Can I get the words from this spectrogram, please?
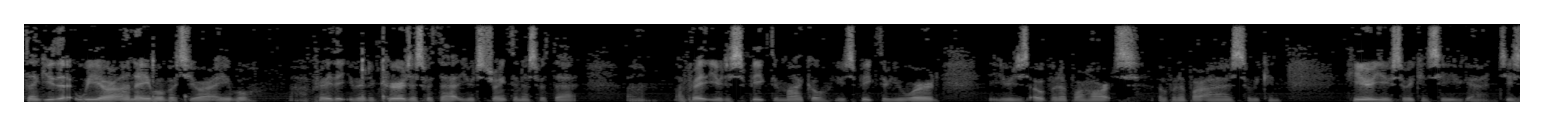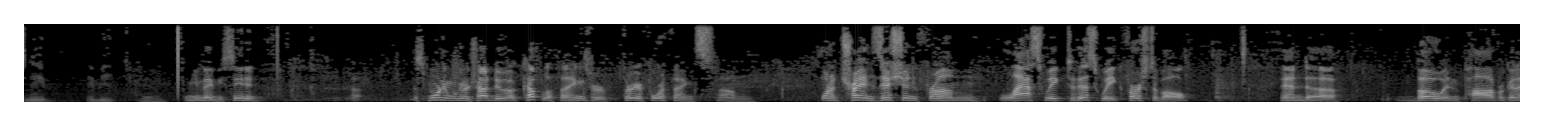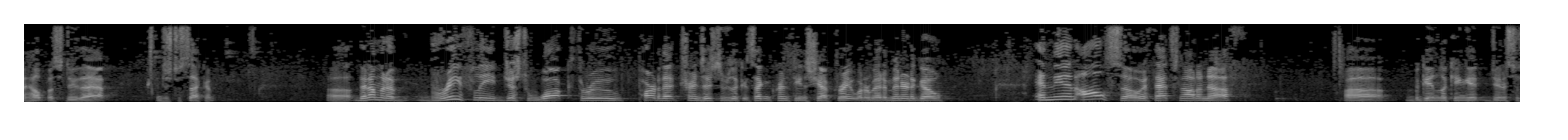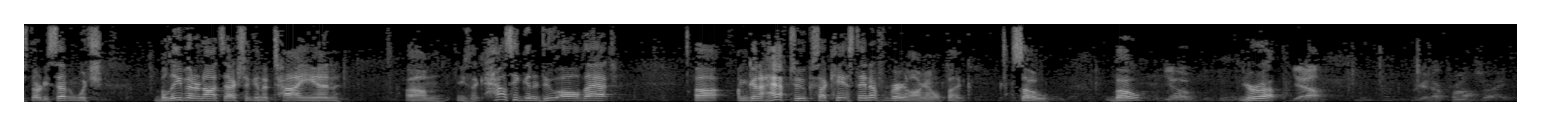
Thank you that we are unable, but you are able. I pray that you would encourage us with that. You would strengthen us with that. Um, I pray that you would just speak through Michael. You would speak through your word. That you would just open up our hearts, open up our eyes so we can hear you, so we can see you, God. In Jesus' name, amen. You may be seated. Uh, this morning we're going to try to do a couple of things, or three or four things. Um, I want to transition from last week to this week, first of all. And uh, Bo and Pav are going to help us do that in just a second. Uh, then I'm going to briefly just walk through part of that transition. We look at 2 Corinthians chapter 8, what I read a minute ago. And then also, if that's not enough, uh, begin looking at Genesis 37, which, believe it or not, is actually going to tie in. Um, you think, how's he going to do all that? Uh, I'm going to have to because I can't stand up for very long, I don't think. So, Bo, Yo, you're up. yeah. We're getting our prompts right.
